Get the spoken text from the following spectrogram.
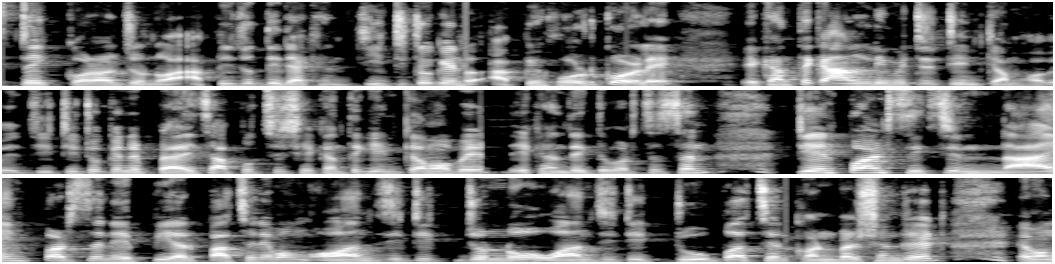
স্টেক করার জন্য আপনি যদি দেখেন জিটি টোকেন আপনি হোল্ড করলে এখান থেকে আনলিমিটেড ইনকাম হবে। জিটি টোকেনের প্রাইস আপ হচ্ছে, সেখান থেকে ইনকাম হবে। এখানে দেখতে পাচ্ছেন ten point sixty nine percent APR পাচ্ছেন এবং ওয়ান জিটির জন্য ওয়ান জিটি টু পাচ্ছেন কনভার্সন রেট এবং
